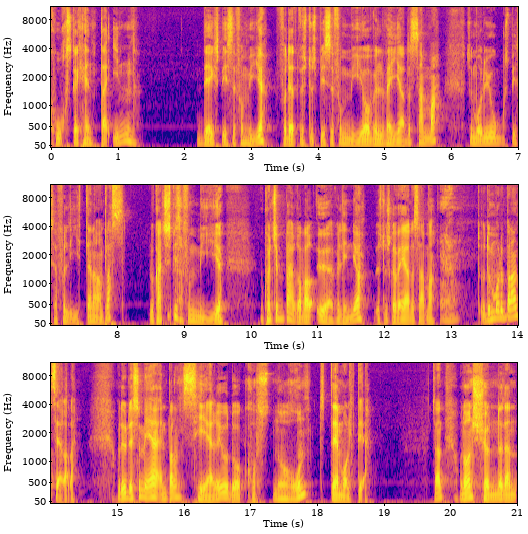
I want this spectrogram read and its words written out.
hvor skal jeg hente inn det jeg spiser for mye? For hvis du spiser for mye og vil veie det samme, så må du jo spise for lite en annen plass. Du kan ikke spise for mye. Du kan ikke bare være over linja hvis du skal veie det samme. Ja. Og da må du balansere det. Og det er jo det som er En balanserer jo da kosten rundt det måltidet. Sant? Og når en skjønner den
